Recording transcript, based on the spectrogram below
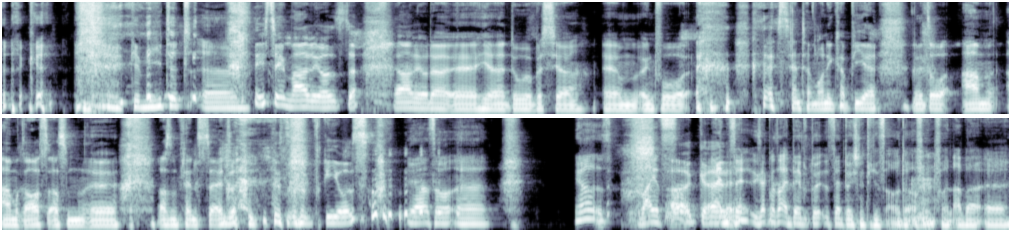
gemietet. ähm, Ich sehe Mario. ist da. Mario, da äh, hier, du bist ja ähm, irgendwo Santa Monica Pier mit so Arm, Arm raus aus dem, äh, aus dem Fenster so, so einem Prius. ja, so, äh, ja, es war jetzt Oh, geil. ein sehr, ich sag mal so, ein sehr, durchschnittliches Auto auf jeden Fall, aber äh,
